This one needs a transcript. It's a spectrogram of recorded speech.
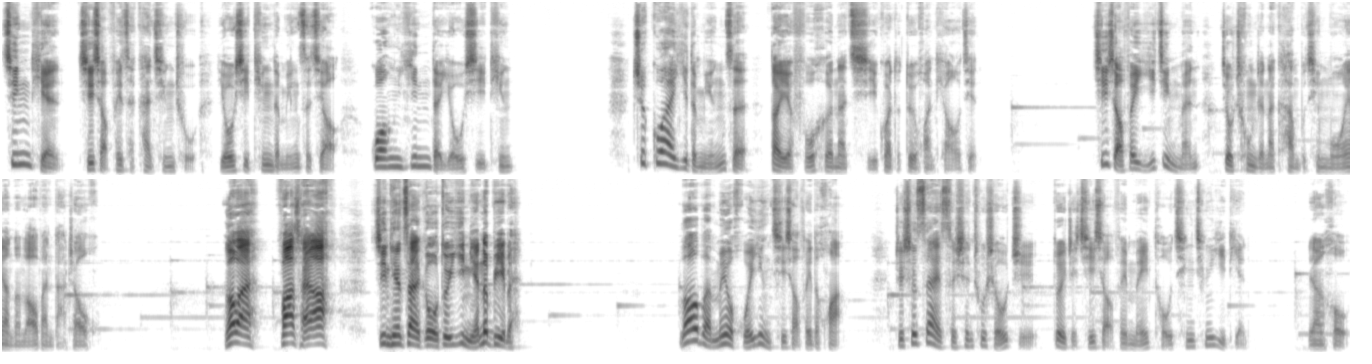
今天，齐小飞才看清楚，游戏厅的名字叫“光阴的游戏厅”。这怪异的名字倒也符合那奇怪的兑换条件。齐小飞一进门就冲着那看不清模样的老板打招呼：“老板发财啊！今天再给我兑一年的币呗。”老板没有回应齐小飞的话，只是再次伸出手指对着齐小飞眉头轻轻一点，然后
